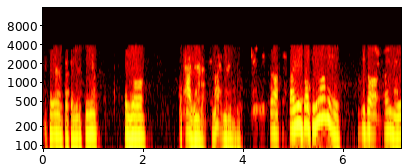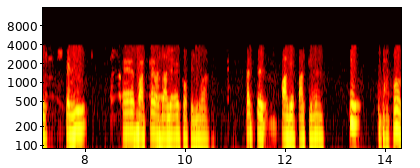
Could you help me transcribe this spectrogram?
အဲကလေးစီရောအထားရနော်အမေတော့တာရီတော့ဒီလိုမျိုးဒီတော့အဲ့ဒီကလေးအဲမတ်တော့ဒါလည်းကိုပြီးွားတက်ပါရပါကင်းဒီတော့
